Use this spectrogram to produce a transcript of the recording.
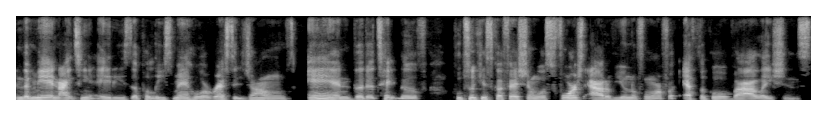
In the mid 1980s, the policeman who arrested Jones and the detective who took his confession was forced out of uniform for ethical violations.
